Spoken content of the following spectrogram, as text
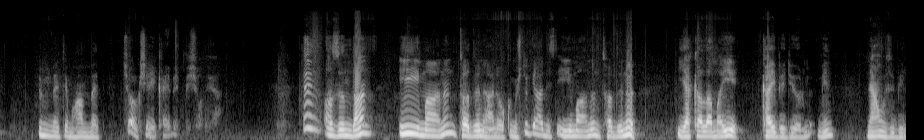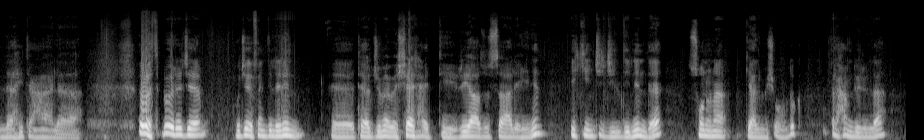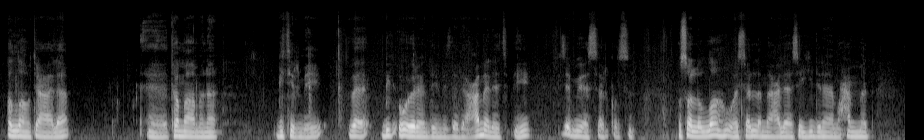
ümmeti Muhammed çok şey kaybetmiş oluyor. En azından imanın tadını hani okumuştuk ya hadiste imanın tadını yakalamayı kaybediyor mümin. Nauzu billahi teala. Evet böylece hoca efendilerin e, tercüme ve şerh ettiği Riyazu Salihin'in ikinci cildinin de sonuna gelmiş olduk. Elhamdülillah Allahu Teala e, tamamını bitirmeyi ve o öğrendiğimizde de amel etmeyi bize müyesser kılsın. Ve sallallahu ve sellem ala seyyidina Muhammed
